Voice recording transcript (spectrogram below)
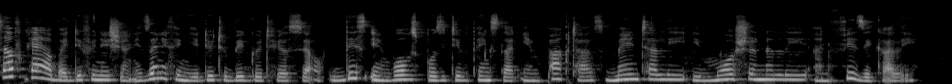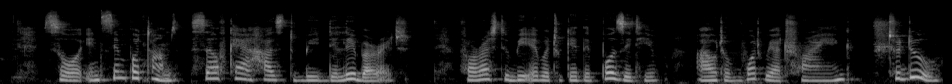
Self care, by definition, is anything you do to be good to yourself. This involves positive things that impact us mentally, emotionally, and physically. So, in simple terms, self care has to be deliberate for us to be able to get the positive out of what we are trying to do.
